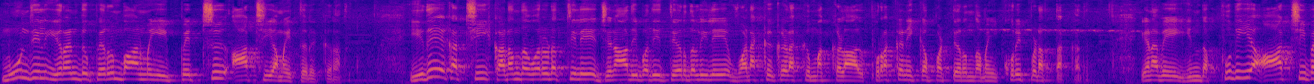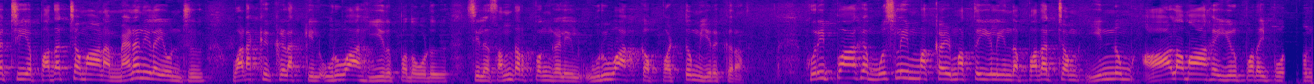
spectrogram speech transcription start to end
மூன்றில் இரண்டு பெரும்பான்மையை பெற்று ஆட்சி அமைத்திருக்கிறது. இதே கட்சி கடந்த வருடத்திலே ஜனாதிபதி தேர்தலிலே வடக்கு கிழக்கு மக்களால் புறக்கணிக்கப்பட்டிருந்தமை குறிப்பிடத்தக்கது. எனவே இந்த புதிய ஆட்சி பற்றிய பதற்றமான மனநிலை ஒன்று வடக்கு கிழக்கில் உருவாகி இருப்பதோடு சில சந்தர்ப்பங்களில் உருவாக்கப்பட்டும் இருக்கிறது. குறிப்பாக முஸ்லிம் மக்கள் மத்தியில் இந்த பதற்றம் இன்னும் ஆழமாக இருப்பதை போல்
